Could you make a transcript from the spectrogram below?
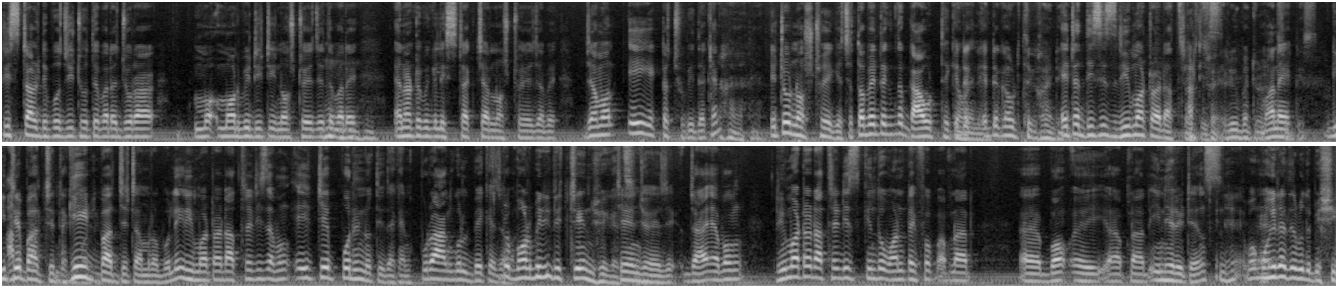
ক্রিস্টাল ডিপোজিট হতে পারে জোড়া মরবিডিটি নষ্ট হয়ে যেতে পারে অ্যানাটমিক্যাল স্ট্রাকচার নষ্ট হয়ে যাবে। যেমন এই একটা ছবি দেখেন হ্যাঁ, হ্যাঁ। এটাও নষ্ট হয়ে গেছে তবে এটা কিন্তু গাউট থেকে হয়নি। এটা গাউট থেকে হয়নি। এটা দিস ইজ রিউমাটয়েড আর্থ্রাইটিস মানে। গিটে বাত যেটাকে গিট বাত যেটা আমরা বলি রিউমাটয়েড আর্থ্রাইটিস এবং এই যে পরিণতি দেখেন পুরো আঙ্গুল বেঁকে যাওয়া। মরবিডিটি চেঞ্জ হয়ে গেছে। চেঞ্জ হয়ে যায়। এবং রিউমাটয়েড আর্থ্রাইটিস কিন্তু ওয়ান টাইপ অফ আপনার এই আপনার ইনহেরিটেন্স এবং মহিলাদের মধ্যে বেশি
